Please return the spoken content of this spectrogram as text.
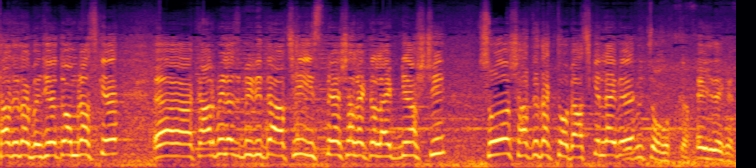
সাথে থাকবেন যেহেতু আমরা আজকে কার্বিলেজ বিডিতে আছি স্পেশাল একটা লাইভ নিয়ে আসছি। সো সাথে থাকতে হবে। আজকের লাইভে খুবই চমৎকার। এই যে দেখেন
